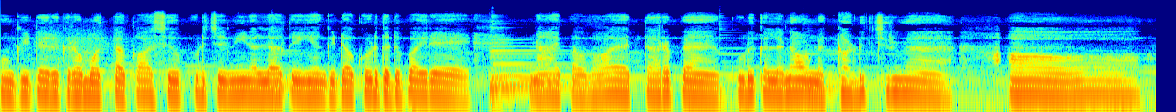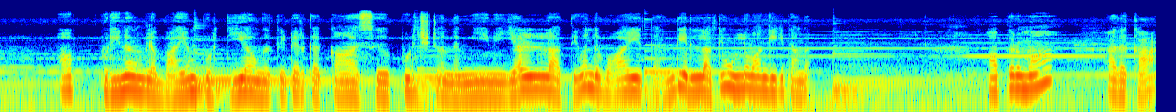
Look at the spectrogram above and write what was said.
உன்கிட்ட இருக்கிற மொத்த காசு பிடிச்ச மீன் எல்லாத்தையும் என்கிட்ட கொடுத்துட்டு போயிரு. நான் இப்போ வாயை திறப்பேன். கொடுக்கலன்னா உன்னை கடிச்சிருவேன். ஆ அப்படின்னு அவங்கள பயம்படுத்தி அவங்க கிட்ட இருக்க காசு பிடிச்சிட்டு வந்த மீன் எல்லாத்தையும் அந்த வாயை திறந்து எல்லாத்தையும் உள்ளே வாங்கிக்கிட்டாங்க. அப்புறமா அதை கா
